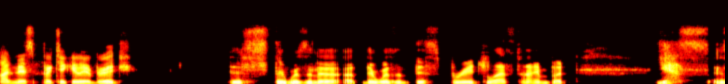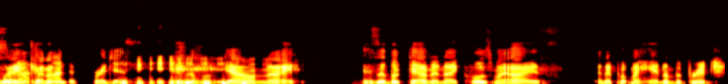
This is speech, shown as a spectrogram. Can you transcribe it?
On this particular bridge? this there wasn't a, a there wasn't this bridge last time, but yes, as We're I not kind of fond of bridges. kind of look down, I as I look down and I close my eyes and I put my hand on the bridge.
